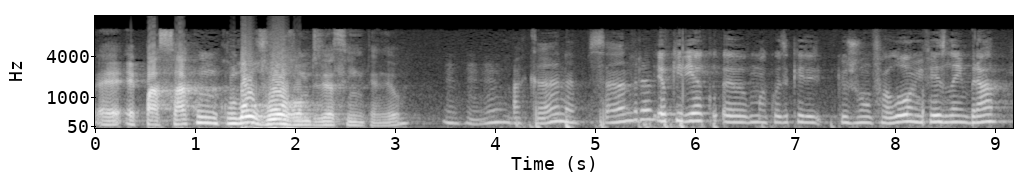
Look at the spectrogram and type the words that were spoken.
é, é passar com, com louvor, vamos dizer assim, entendeu? Uhum, bacana. Sandra? Eu queria, eh, uma coisa que, que o João falou, me fez lembrar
